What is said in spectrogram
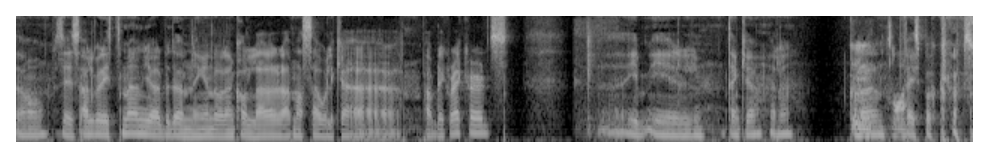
ja, precis. Algoritmen gör bedömningen då. Den kollar massa olika public records. eh, I, i, tänker jag, eller? Kollar Mm, ja. Facebook också.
